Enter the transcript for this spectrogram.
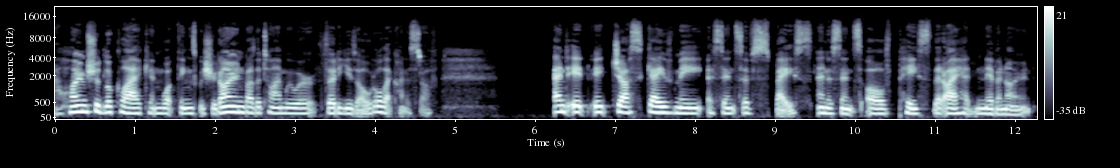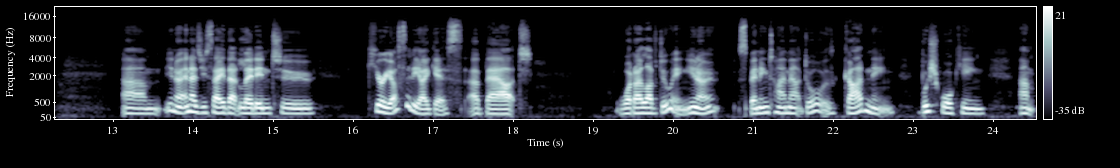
our home should look like and what things we should own by the time we were 30 years old, all that kind of stuff. And it, it just gave me a sense of space and a sense of peace that I had never known. Um, you know, and as you say, that led into curiosity, I guess, about what I love doing, you know, spending time outdoors, gardening, bushwalking, um,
